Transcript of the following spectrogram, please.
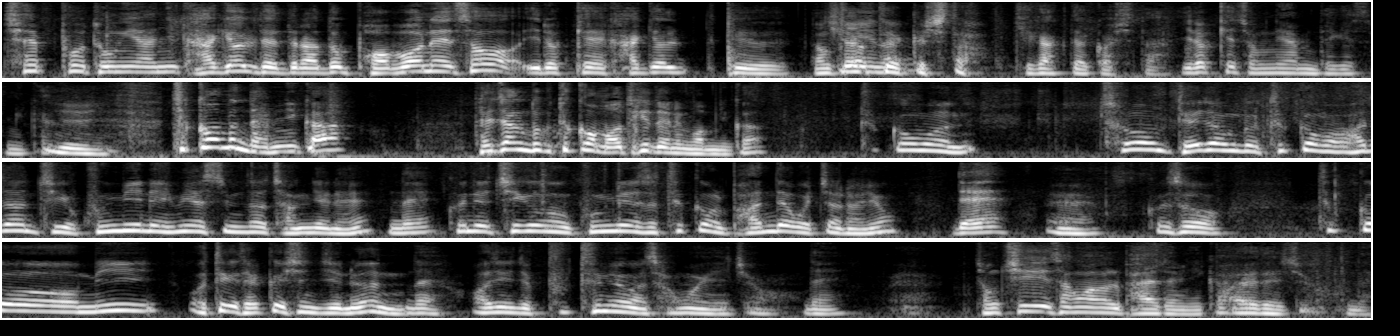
체포 동의안이 가결되더라도 법원에서 이렇게 가결 그 기각될 것이다. 기각될 것이다. 이렇게 정리하면 되겠습니까? 예. 특검은 됩니까? 대장동 특검 어떻게 되는 겁니까? 특검은 처음 대장동 특검을 하자는 측이 국민의힘이었습니다 작년에. 네. 근데 지금은 국민에서 특검을 반대하고 있잖아요. 네. 예. 그래서 특검이 어떻게 될 것인지는 네. 아직 이제 불투명한 상황이죠. 네. 정치 상황을 봐야 됩니까? 봐야 되죠. 네.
